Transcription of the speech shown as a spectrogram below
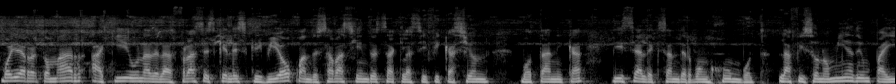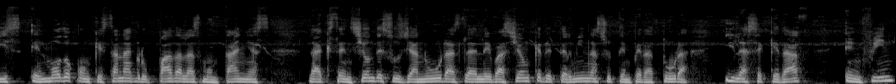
Voy a retomar aquí una de las frases que él escribió cuando estaba haciendo esta clasificación botánica. Dice Alexander von Humboldt, la fisonomía de un país, el modo con que están agrupadas las montañas, la extensión de sus llanuras, la elevación que determina su temperatura y la sequedad, en fin,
